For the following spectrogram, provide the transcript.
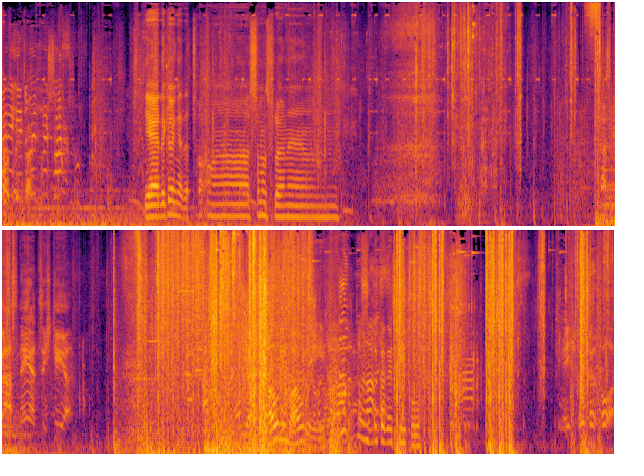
werde hier drin beschossen. Yeah, they're going at the top. Uh, someone's flown in. Das Gas nähert sich dir. Holy moly! Look at those people. Ich rücke vor.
